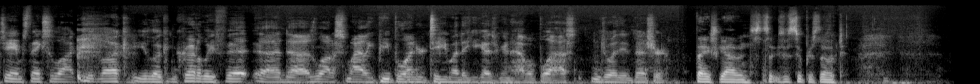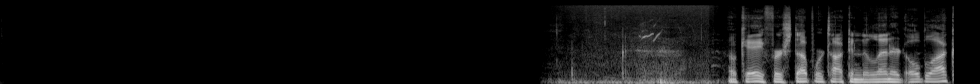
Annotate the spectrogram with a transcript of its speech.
James, thanks a lot. Good luck. You look incredibly fit, and uh, there's a lot of smiling people on your team. I think you guys are going to have a blast. Enjoy the adventure. Thanks, Gavin. Su- Super stoked. Okay, first up, we're talking to Leonard Oblak,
